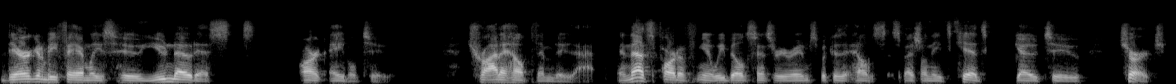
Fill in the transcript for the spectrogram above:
there are going to be families who you notice aren't able to. Try to help them do that and that's part of you know we build sensory rooms because it helps special needs kids go to church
